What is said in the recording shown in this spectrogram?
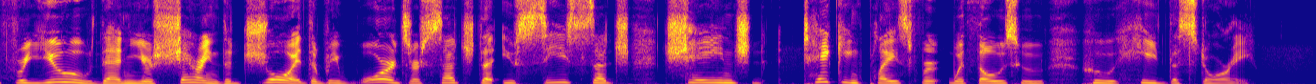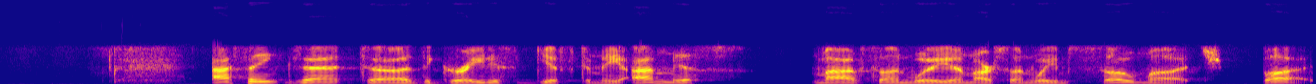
for you, then you're sharing the joy. The rewards are such that you see such change taking place for with those who who heed the story. I think that uh, the greatest gift to me, I miss my son William, our son William, so much, but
